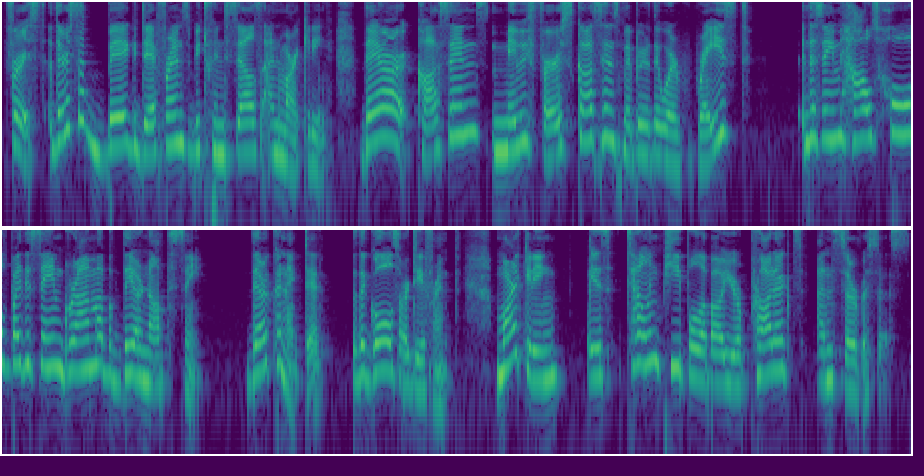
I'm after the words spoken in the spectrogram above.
First, there's a big difference between sales and marketing. They are cousins, maybe first cousins, maybe they were raised in the same household by the same grandma, but they are not the same. They're connected, but the goals are different. Marketing is telling people about your products and services.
